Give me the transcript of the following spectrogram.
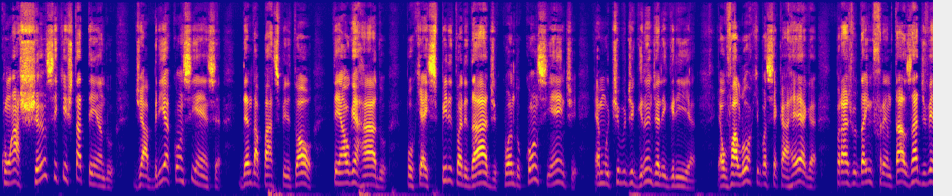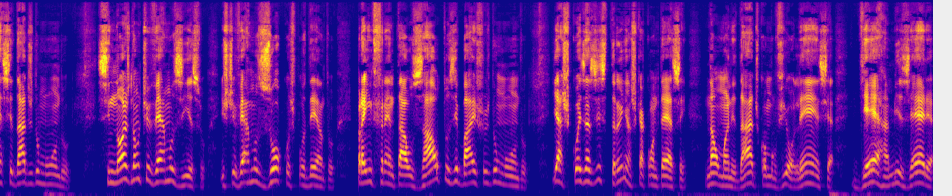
com a chance que está tendo de abrir a consciência dentro da parte espiritual, tem algo errado, porque a espiritualidade, quando consciente, é motivo de grande alegria. É o valor que você carrega para ajudar a enfrentar as adversidades do mundo. Se nós não tivermos isso, estivermos ocos por dentro para enfrentar os altos e baixos do mundo e as coisas estranhas que acontecem na humanidade, como violência, guerra, miséria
